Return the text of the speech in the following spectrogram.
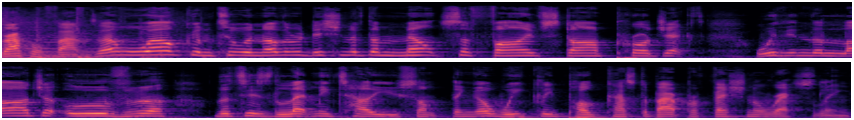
Grapple fans, and welcome to another edition of the Meltzer 5 Star Project within the larger oeuvre that is Let Me Tell You Something, a weekly podcast about professional wrestling.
